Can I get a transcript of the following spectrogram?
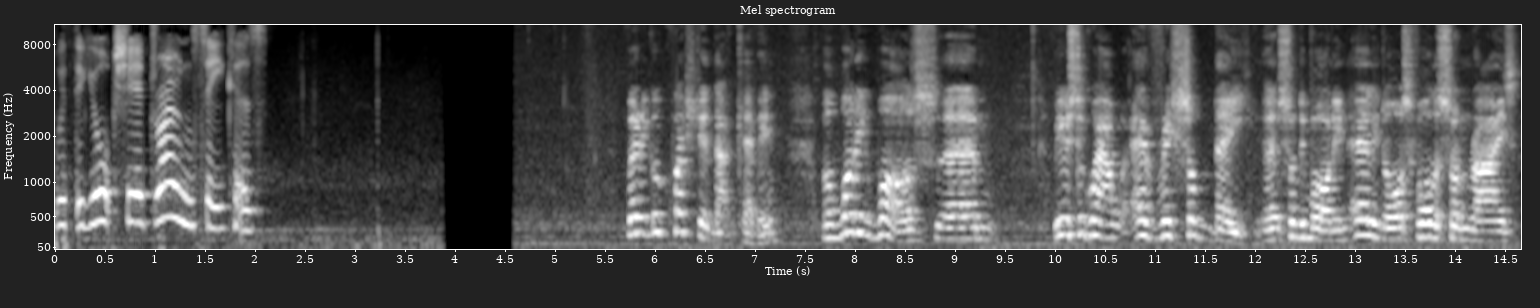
with the Yorkshire Drone Seekers? Very good question that Kevin. Well what it was, um, we used to go out every Sunday, uh, Sunday morning, early doors for the sunrise.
